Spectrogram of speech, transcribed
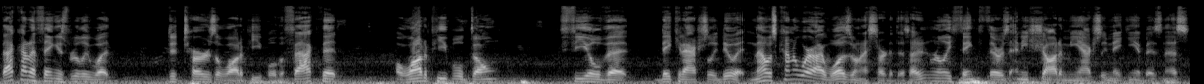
that kind of thing is really what deters a lot of people. The fact that a lot of people don't feel that they can actually do it. And that was kind of where I was when I started this. I didn't really think there was any shot of me actually making a business.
